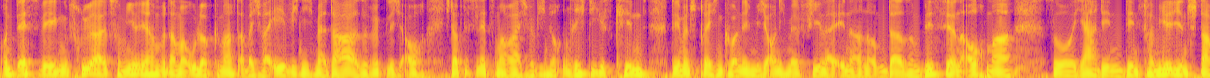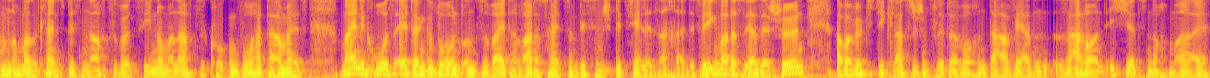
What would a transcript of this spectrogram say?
und deswegen früher als Familie haben wir da mal Urlaub gemacht, aber ich war ewig nicht mehr da, also wirklich auch, ich glaube das letzte Mal war ich wirklich noch ein richtiges Kind, dementsprechend konnte ich mich auch nicht mehr viel erinnern, um da so ein bisschen auch mal so, ja, den, den Familienstamm noch mal so ein kleines bisschen nachzuvollziehen, noch mal nachzugucken, wo hat damals meine Großeltern gewohnt und so weiter, war das halt so ein bisschen spezielle Sache. Deswegen war das sehr, sehr schön, aber wirklich die klassischen Flitterwochen, da werden Sarah und ich jetzt noch mal,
